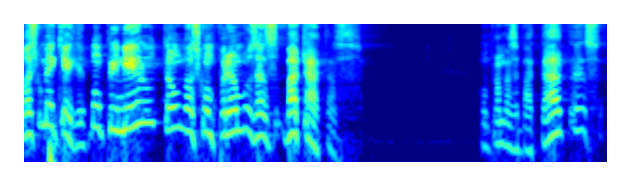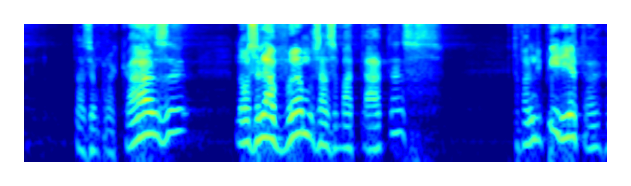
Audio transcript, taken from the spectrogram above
Mas como é que é? Bom, primeiro, então, nós compramos as batatas. Compramos as batatas, trazemos para casa, nós lavamos as batatas. Estou falando de pirê, tá?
